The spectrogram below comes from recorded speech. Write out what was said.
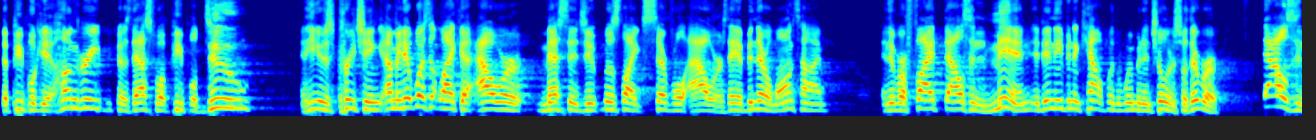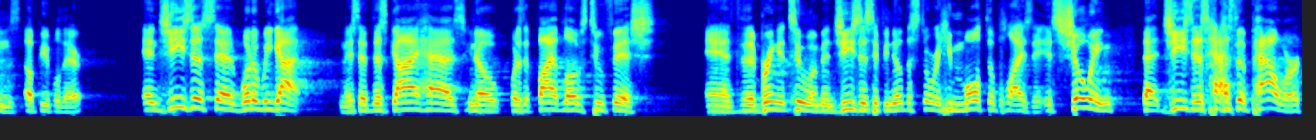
the people get hungry because that's what people do. And he was preaching, I mean, it wasn't like an hour message, it was like several hours. They had been there a long time, and there were 5,000 men. It didn't even account for the women and children. So there were thousands of people there. And Jesus said, What do we got? And they said, This guy has, you know, what is it, five loaves, two fish and they bring it to him. And Jesus, if you know the story, he multiplies it. It's showing that Jesus has the power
